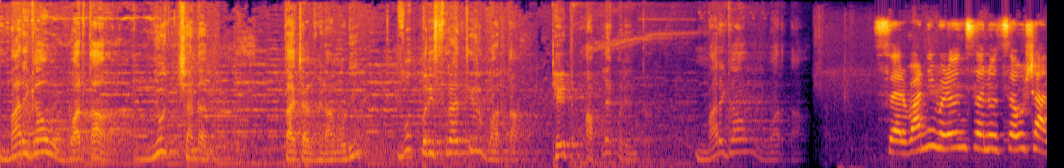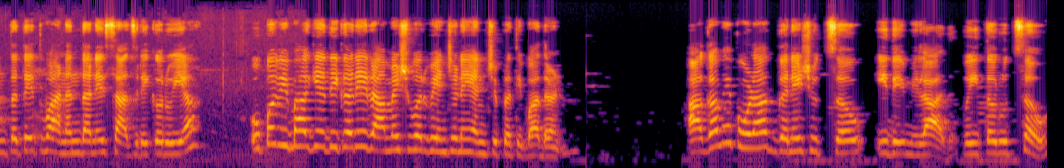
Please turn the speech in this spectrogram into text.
मारेगाव वार्ता न्यूज चॅनल. ताज्या घडामोडी व परिसरातील वार्ता थेट आपल्यापर्यंत. मारेगाव वार्ता. सर्वांनी मिळून सण उत्सव शांततेत व आनंदाने साजरे करूया. उपविभागीय अधिकारी रामेश्वर व्यंजने यांचे प्रतिपादन. आगामी पोळा गणेश उत्सव ईद ए मिलाद व इतर उत्सव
